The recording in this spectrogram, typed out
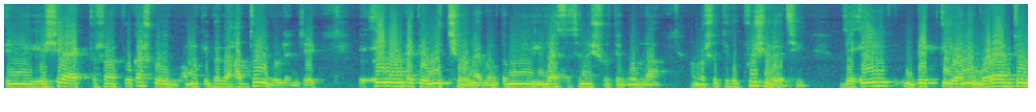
তিনি এসে একটা সময় প্রকাশ করে আমাকে এভাবে হাত ধরে বললেন যে এই নামটা কেউ নিচ্ছিল না। এবং তুমি ইলিয়াস হোসেনের শোতে বললা আমরা সত্যি খুব খুশি হয়েছি যে এই ব্যক্তি অনেক বড় একজন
